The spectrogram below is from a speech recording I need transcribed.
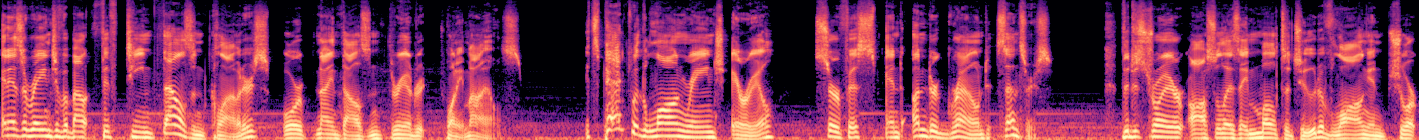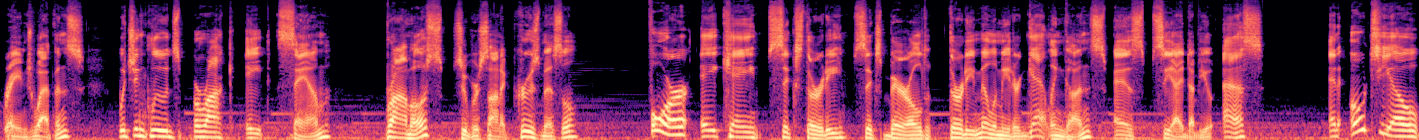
and has a range of about 15,000 kilometers or 9,320 miles. It's packed with long-range aerial, surface, and underground sensors. The destroyer also has a multitude of long and short-range weapons, which includes Barak 8 SAM, BrahMos supersonic cruise missile, four AK-630 six-barreled 30mm Gatling guns as CIWS, an OTO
